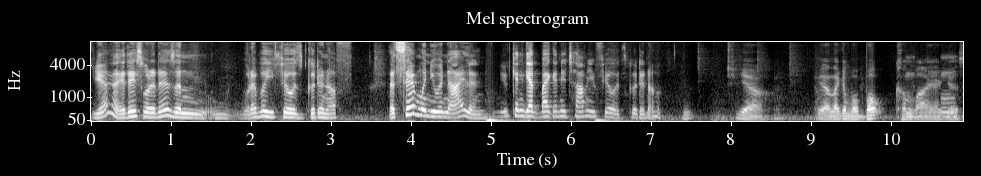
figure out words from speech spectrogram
Yeah, it is what it is, and whatever you feel is good enough. The same when you're in the island. You can get back anytime you feel it's good enough. Yeah, yeah, like if a boat come by, I guess.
